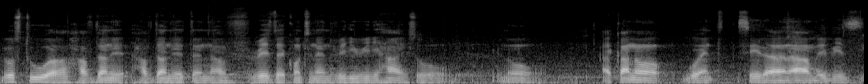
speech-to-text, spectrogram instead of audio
those two uh, have done it, have done it, and have raised the continent really, really high. So, you know, I cannot go and say that now maybe it's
